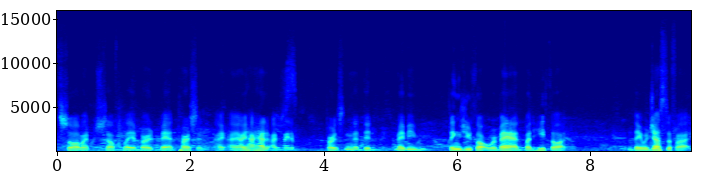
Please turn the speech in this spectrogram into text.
saw myself play a bad person. I, I, I had I played a person that did maybe things you thought were bad, but he thought they were justified.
